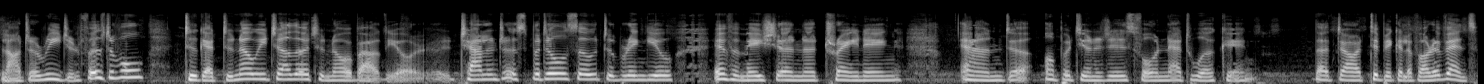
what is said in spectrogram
larger region. First of all, to get to know each other, to know about your challenges, but also to bring you information, uh, training, and uh, opportunities for networking that are typical of our events.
